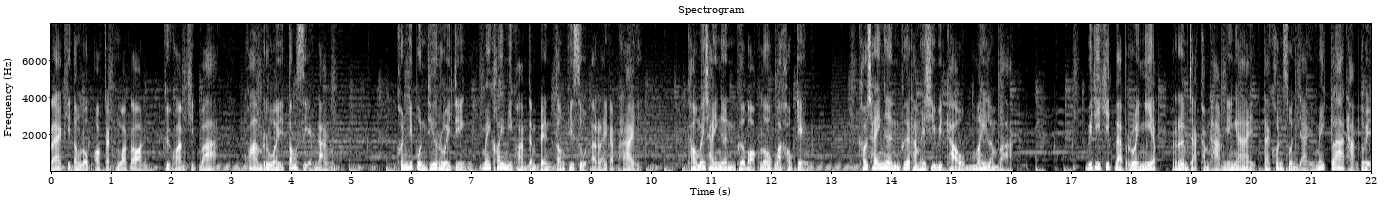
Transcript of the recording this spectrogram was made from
แรกที่ต้องลบออกจากหัวก่อน คือความคิดว่า ความรวยต้องเสียงดัง คนญี่ปุ่นที่รวยจริงไม่ค่อยมีความจำเป็นต้องพิสูจน์อะไรกับใคร เขาไม่ใช้เงินเพื่อบอกโลกว่าเขาเก่ง เขาใช้เงินเพื่อทำให้ชีวิตเขาไม่ลำบาก วิธีคิดแบบรวยเงียบ เริ่มจากคำถามง่าย ๆ แต่คนส่วนใหญ่ไม่กล้าถามตัวเอ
